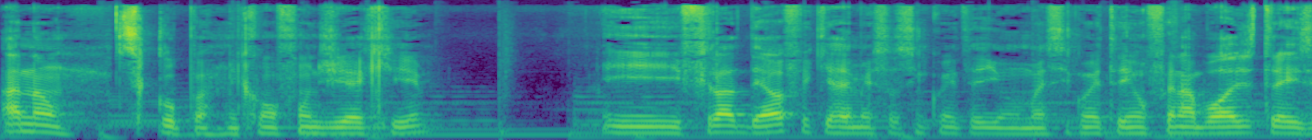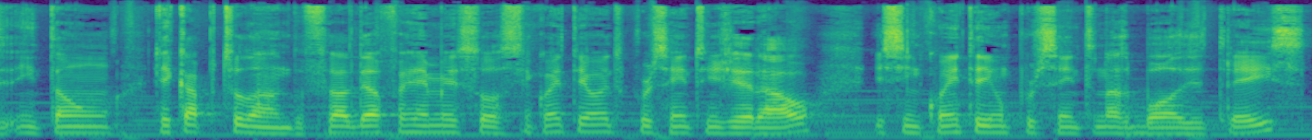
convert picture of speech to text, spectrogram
Ah, não, desculpa, me confundi aqui. E Filadélfia que arremessou 51, mas 51 foi na bola de 3. Então, recapitulando, Filadélfia arremessou 58% em geral e 51% nas bolas de 3,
